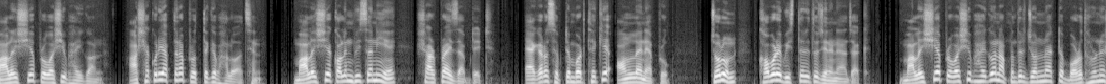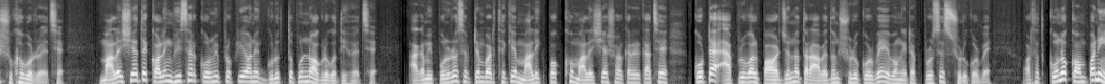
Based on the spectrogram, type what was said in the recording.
মালয়েশিয়া প্রবাসী ভাইগণ, আশা করি আপনারা প্রত্যেকে ভালো আছেন। মালয়েশিয়া কলিং ভিসা নিয়ে সারপ্রাইজ আপডেট। এগারো সেপ্টেম্বর থেকে অনলাইন অ্যাপ্রুভ। চলুন খবরে বিস্তারিত জেনে নেওয়া যাক। মালয়েশিয়া প্রবাসী ভাইগণ, আপনাদের জন্য একটা বড় ধরনের সুখবর রয়েছে। মালয়েশিয়াতে কলিং ভিসার কর্মী প্রক্রিয়া অনেক গুরুত্বপূর্ণ অগ্রগতি হয়েছে। আগামী পনেরো সেপ্টেম্বর থেকে মালিকপক্ষ মালয়েশিয়া সরকারের কাছে কোটা অ্যাপ্রুভাল পাওয়ার জন্য তারা আবেদন শুরু করবে এবং এটা প্রসেস শুরু করবে। অর্থাৎ কোনো কোম্পানি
